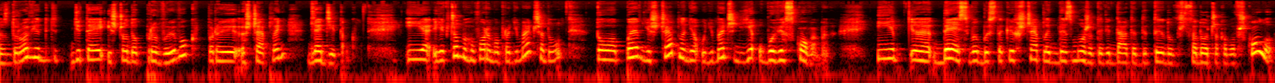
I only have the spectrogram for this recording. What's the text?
здоров'я дітей і щодо прививок при щеплень для діток. І якщо ми говоримо про Німеччину, то певні щеплення у Німеччині є обов'язковими. І десь ви без таких щеплень не зможете віддати дитину в садочок або в школу,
